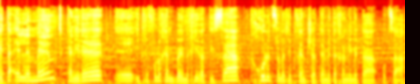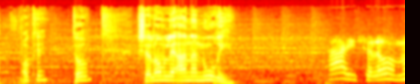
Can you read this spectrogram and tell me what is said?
את האלמנט כנראה אה, ידחפו לכם במחיר הטיסה, קחו לתשומת לבכם כשאתם מתכננים את ההוצאה. אוקיי, טוב. שלום לאנה נורי. היי, שלום.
